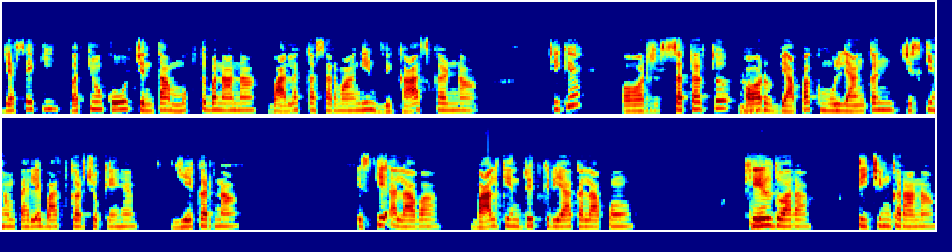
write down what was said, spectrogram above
जैसे कि बच्चों को चिंता मुक्त बनाना, बालक का सर्वांगीण विकास करना, ठीक है? और सतत और व्यापक मूल्यांकन जिसकी हम पहले बात कर चुके हैं, ये करना। इसके अलावा बाल केंद्रित क्रियाकलापों, खेल द्वारा टीचिंग कराना,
